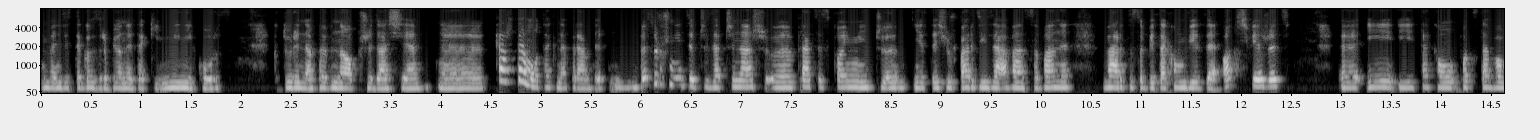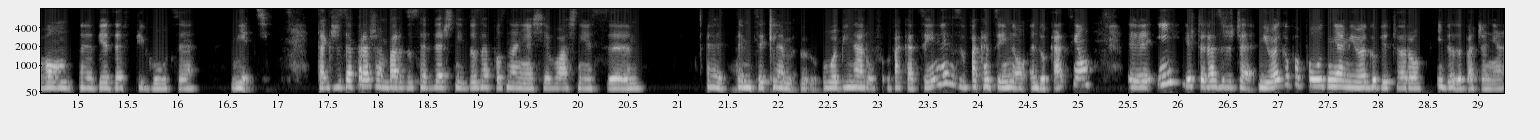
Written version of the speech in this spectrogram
będzie z tego zrobiony taki mini kurs który na pewno przyda się e, każdemu tak naprawdę. Bez różnicy, czy zaczynasz e, pracę z końmi, czy jesteś już bardziej zaawansowany, warto sobie taką wiedzę odświeżyć e, i, i taką podstawową wiedzę w pigułce mieć. Także zapraszam bardzo serdecznie do zapoznania się właśnie z tym cyklem webinarów wakacyjnych, z wakacyjną edukacją i jeszcze raz życzę miłego popołudnia, miłego wieczoru i do zobaczenia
